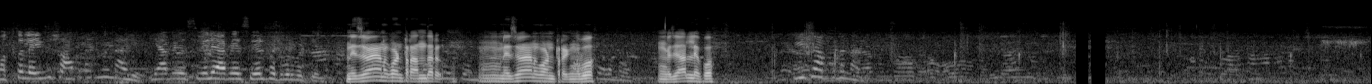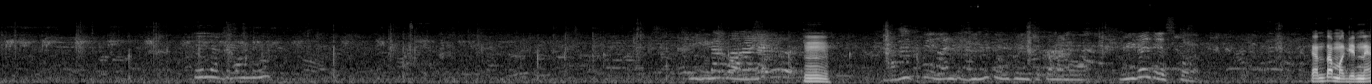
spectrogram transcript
మొత్తం లైవ్ షాపులన్నీ నాయి యాభై వేసి వేలు యాభై వేసి వేలు పెట్టుబడి పెట్టింది. నిజమే అనుకుంటారు అందరూ. నిజమే అనుకుంటారు ఇంక పో. ఇంక జాలే పో. ఈ షాప్ కూడా నాది. ఇలాంటి గిన్నె మనం. వీడియో చేసుకోవాలి. ఎంతమ్మా గిన్నె?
